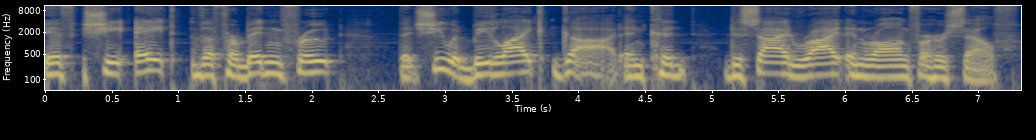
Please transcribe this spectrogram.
if she ate the forbidden fruit, that she would be like God and could decide right and wrong for herself.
